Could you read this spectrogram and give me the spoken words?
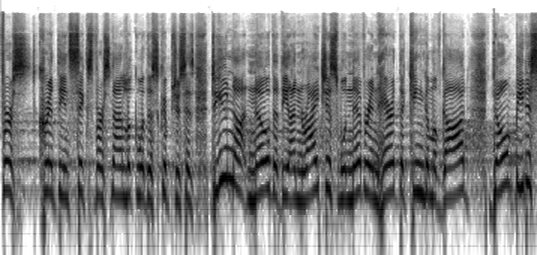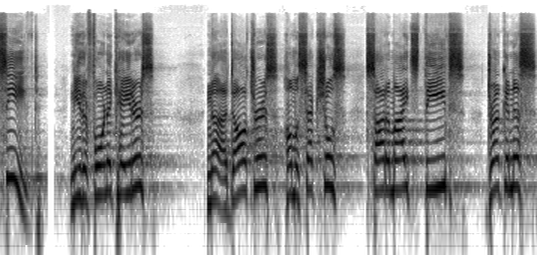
1 Corinthians 6, verse 9, look at what the scripture says. Do you not know that the unrighteous will never inherit the kingdom of God? Don't be deceived. Neither fornicators, no adulterers, homosexuals, sodomites, thieves, drunkenness,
